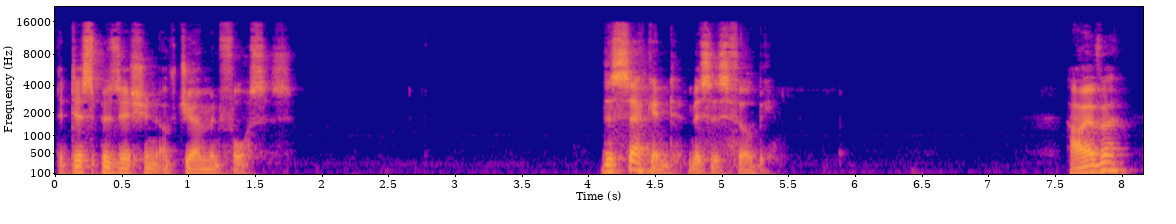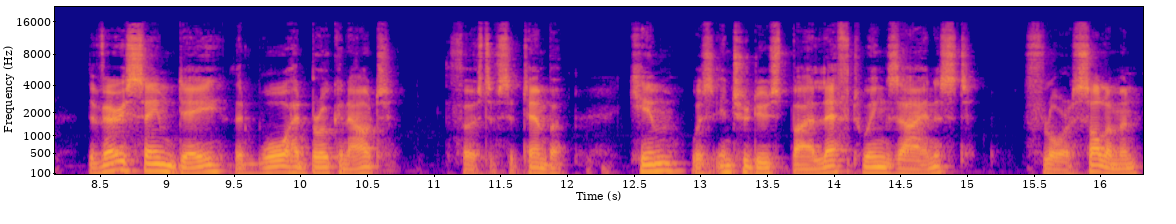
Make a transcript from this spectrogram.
the disposition of German forces. The second Mrs. Philby. However, the very same day that war had broken out, the 1st of September, Kim was introduced by a left wing Zionist, Flora Solomon,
